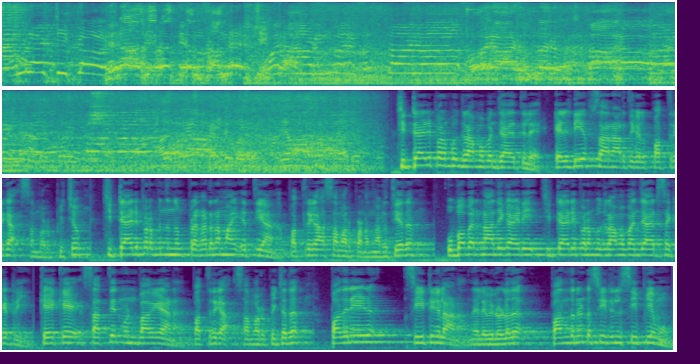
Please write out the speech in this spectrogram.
സംരക്ഷിക്കാൻ ജനാധിപത്യം പോരാടുന്ന ഒരു പ്രസ്ഥാന പോരാടുന്ന ഒരു പ്രസ്ഥാന ചിറ്റാരിപ്പറമ്പ് ഗ്രാമപഞ്ചായത്തിലെ എൽ ഡി എഫ് സ്ഥാനാർത്ഥികൾ പത്രിക സമർപ്പിച്ചു. ചിറ്റാരിപ്പറമ്പിൽ നിന്നും പ്രകടനമായി എത്തിയാണ് പത്രികാ സമർപ്പണം നടത്തിയത്. ഉപഭരണാധികാരി ചിറ്റാരിപ്പറമ്പ് ഗ്രാമപഞ്ചായത്ത് സെക്രട്ടറി കെ കെ സത്യൻ മുൻപാകെയാണ് പത്രിക സമർപ്പിച്ചത്. പതിനേഴ് സീറ്റുകളാണ് നിലവിലുള്ളത്. പന്ത്രണ്ട് സീറ്റിൽ സി പി എമ്മും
